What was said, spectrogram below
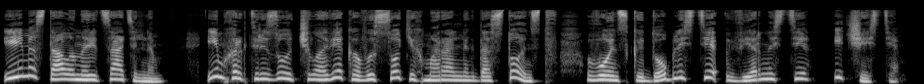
Имя стало нарицательным. Им характеризуют человека высоких моральных достоинств, воинской доблести, верности и чести.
